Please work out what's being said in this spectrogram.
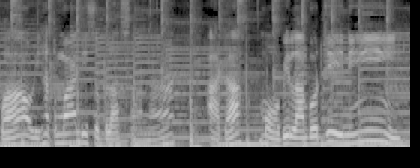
Wow, lihat teman di sebelah sana ada mobil Lamborghini.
